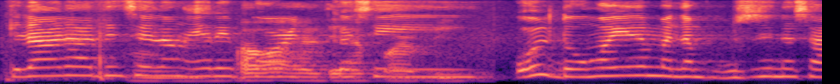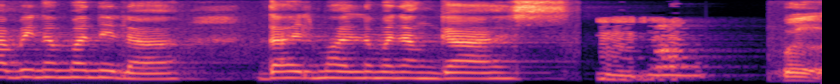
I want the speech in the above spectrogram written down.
Kailangan natin silang i-report Oo, LTFRB. kasi although ngayon naman ang sinasabi naman nila dahil mahal naman ang gas. Mm. Well,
